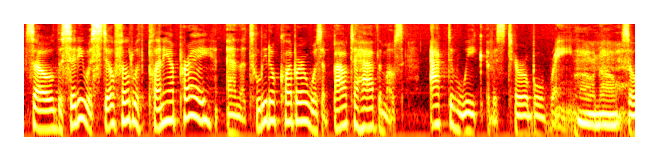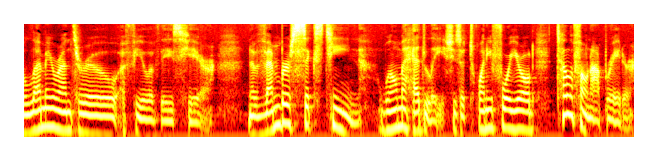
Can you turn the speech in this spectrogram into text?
So the city was still filled with plenty of prey, and the Toledo Clubber was about to have the most active week of his terrible reign. Oh no. So let me run through a few of these here. November 16, Wilma Headley. She's a 24 year old telephone operator.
